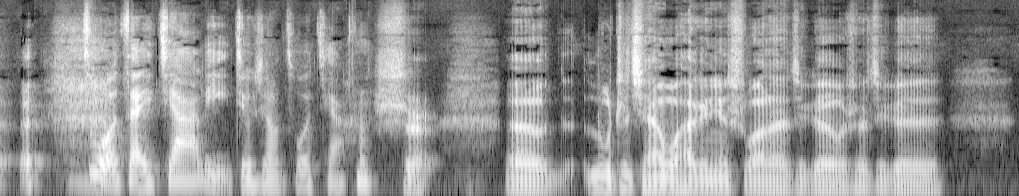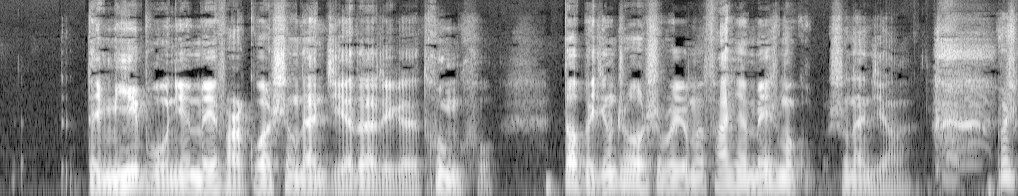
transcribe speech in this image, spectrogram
坐在家里就叫作家。是，呃，录之前我还跟您说呢，这个我说这个得弥补您没法过圣诞节的这个痛苦。到北京之后，是不是有没有发现没什么圣诞节了？不是，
